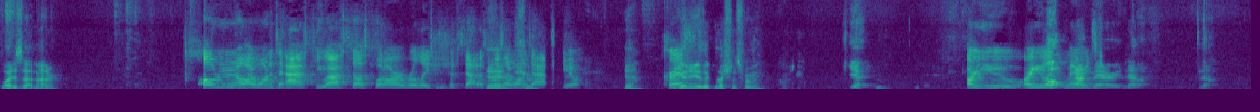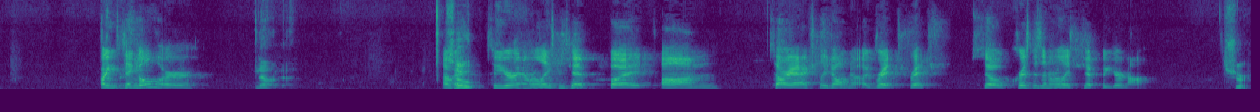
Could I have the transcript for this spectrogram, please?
Why does that matter? Oh no, no, no! I wanted to ask. You asked us what our relationship status yeah, was. I wanted sure. to ask you. Yeah. Chris, you got any other questions for me? Yeah. Are you are you like oh, married? Not married, no. Are you single or? No, no. Okay, so, so you're in a relationship, but um, sorry, I actually don't know. Rich, Rich. So Chris is in a relationship, but you're not. Sure.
